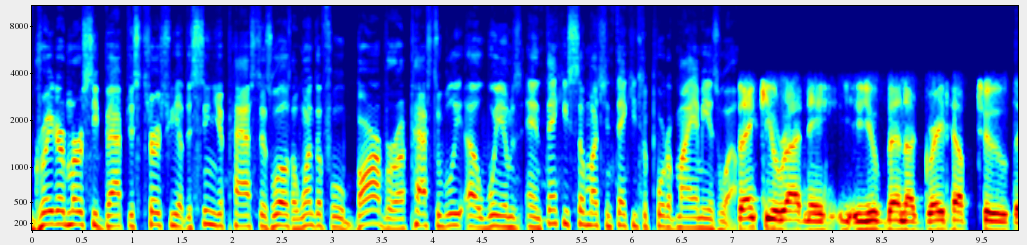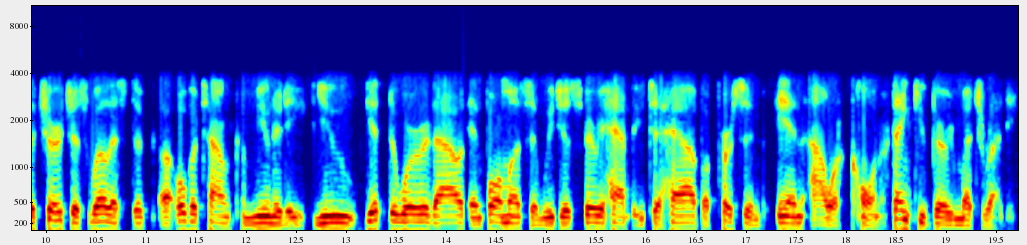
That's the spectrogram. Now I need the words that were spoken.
Greater Mercy Baptist Church, we have the senior pastor as well as a wonderful Barbara, Pastor Willie L. Williams. And thank you so much, and thank you to Port of Miami as well. Thank you, Rodney. You've been a great help to the church as well as the uh, Overtown community. You get the word out, inform us, and we're just very happy to have a person in our corner. Thank you very much, Rodney.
